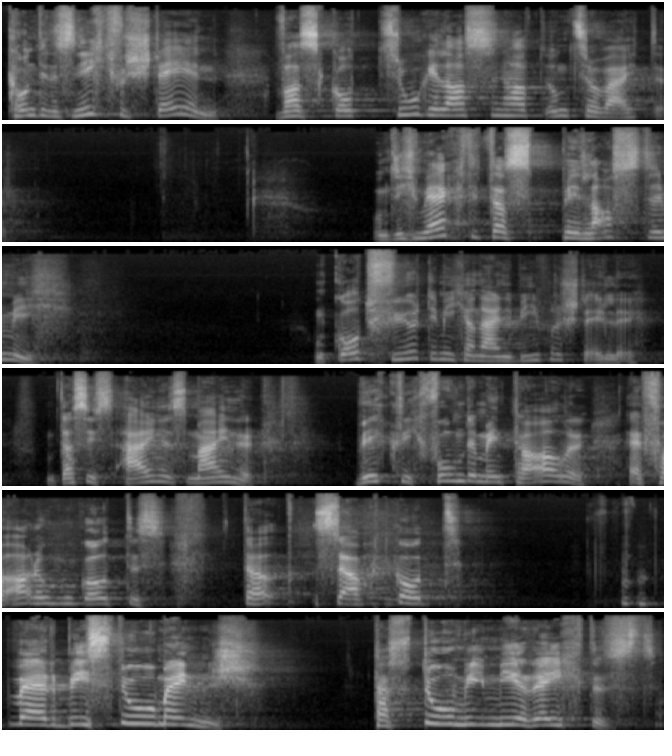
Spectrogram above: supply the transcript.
Ich konnte das nicht verstehen, was Gott zugelassen hat und so weiter. Und ich merkte, das belastet mich. Und Gott führte mich an eine Bibelstelle. Und das ist eines meiner wirklich fundamentalen Erfahrungen Gottes. Da sagt Gott, wer bist du Mensch, dass du mit mir rechtest?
